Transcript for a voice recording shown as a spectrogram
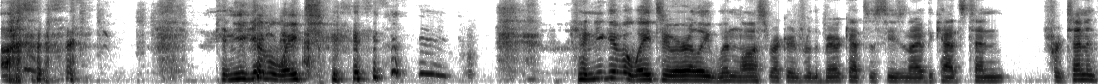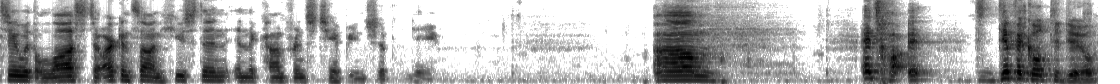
Uh, can you give away too? can you give away too early win loss record for the Bearcats this season? I have the Cats ten for ten and two with a loss to Arkansas and Houston in the conference championship game. Um, it's hard. It, it's difficult to do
